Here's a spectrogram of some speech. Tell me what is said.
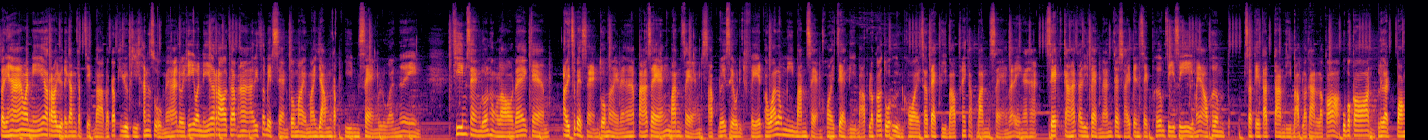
สวัสดีฮะ วันนี้เราอยู่ในกันกับ7บาปแล้วก็ PVP ขั้นสูงนะฮะ โดยที่วันนี้เราจะพาอลิซาเบธแสงตัวใหม่มายำกับทีมแสงล้วนนั่นเอง ทีมแสงล้วนของเราได้แก่ อลิซาเบธแสงตัวใหม่นะฮะป้าแสงบันแสงซับด้วยเซลล์ดิดเฟสเพราะว่าเรามีบันแสงคอยแจกดีบัฟแล้วก็ตัวอื่นคอยสแต็กดีบัฟให้กับบันแสงนั่นเองนะฮะเซตการ์ดอาร์ติแฟกต์นั้นจะใช้เป็นเซตเพิ่ม CC ไม่เอาเพิ่มสเตตัสตามดีบัฟแล้วกัน แล้วก็อุปกรณ์เลือดปอง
